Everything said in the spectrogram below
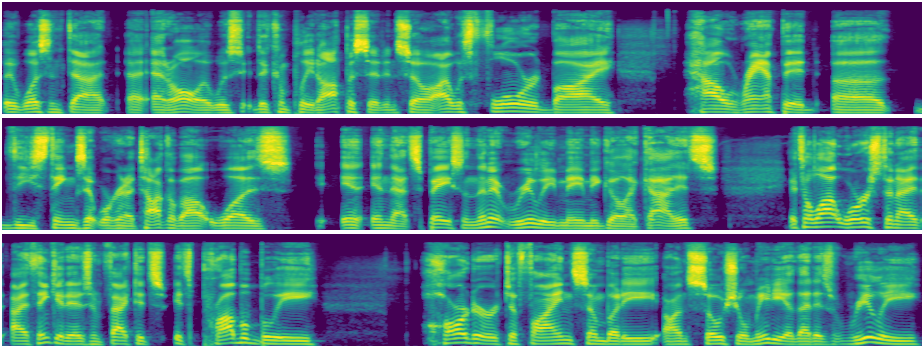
it wasn't that at all. It was the complete opposite. And so I was floored by how rampant uh, these things that we're going to talk about was in, in that space. And then it really made me go like, God, it's it's a lot worse than I, I think it is. In fact, it's it's probably harder to find somebody on social media that is really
